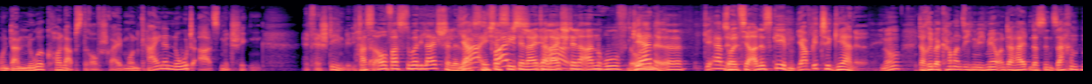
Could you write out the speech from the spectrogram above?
und dann nur Kollaps draufschreiben und keinen Notarzt mitschicken. Das verstehen wir nicht. Pass auf, was du über die Leitstelle sagst. Ja, nicht, dass weiß, sich der Leiter ja, Leitstelle anruft. Gerne. Und, äh, gerne. Soll es ja alles geben. Ja, bitte gerne. Ne? Darüber kann man sich nämlich mehr unterhalten. Das sind Sachen,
